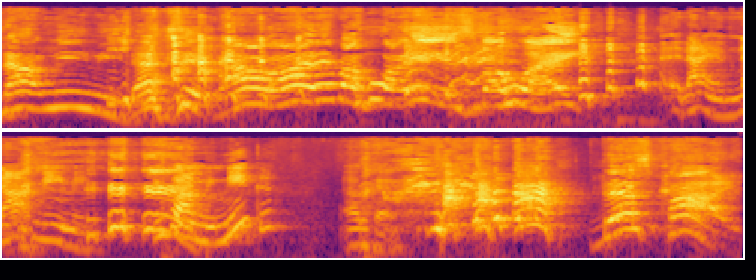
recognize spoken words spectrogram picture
not Mimi. That's it. I don't, I ain't about who I is. It's about who I ain't. and I am not Mimi. You call me Nika. Okay. That's fine.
